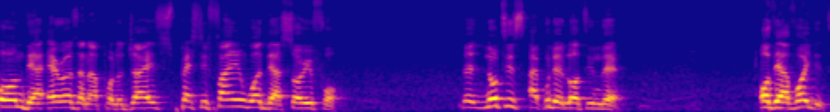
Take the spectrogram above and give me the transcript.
own their errors and apologize, specifying what they are sorry for? Notice I put a lot in there. Or they avoid it.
